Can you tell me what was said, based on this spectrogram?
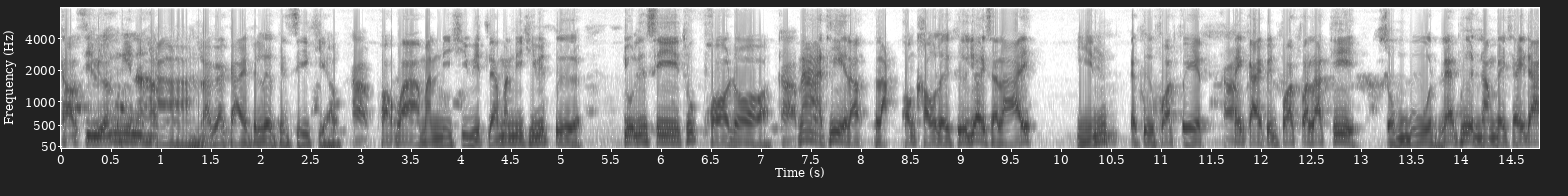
ขาวสีเหลืองนี่นะครับอ่าแล้วก็กลายเป็นเริ่มเป็นสีเขียวครับเพราะว่ามันมีชีวิตแล้วมันมีชีวิตปือจุลินทรีย์ทุกพอดอครับหน้าที่หลักของเขาเลยคือย่อยสลายหินก็คือฟอสเฟตครับให้กลายเป็นฟอสฟอรัสที่สมบูรณ์ และพืชนำไปใช้ได้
